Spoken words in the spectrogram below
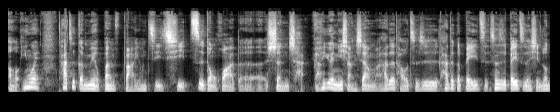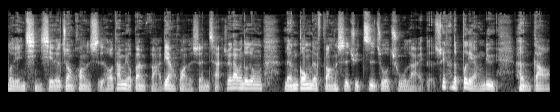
哦，因为它这个没有办法用机器自动化的生产，因为你想象嘛，它的陶瓷是它这个杯子，甚至杯子的形状都有点倾斜的状况的时候，它没有办法量化的生产，所以他们都用人工的方式去制作出来的，所以它的不良率很高，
